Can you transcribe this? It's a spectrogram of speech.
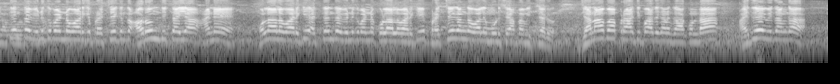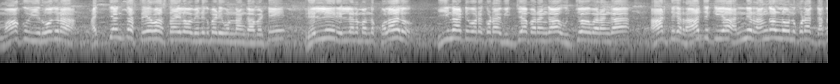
అత్యంత వెనుకబడిన వారికి ప్రత్యేకంగా అరుంధితయ్య అనే కులాల వారికి అత్యంత వెనుకబడిన కులాల వారికి ప్రత్యేకంగా వాళ్ళు మూడు శాతం ఇచ్చారు. జనాభా ప్రాతిపాదికన కాకుండా అదే విధంగా మాకు ఈ రోజున అత్యంత తీవ్ర స్థాయిలో వెనుకబడి ఉన్నాం కాబట్టి రెల్లి రెల్లి మంద కులాలు ఈనాటి వరకు కూడా విద్యాపరంగా ఉద్యోగపరంగా ఆర్థిక రాజకీయ అన్ని రంగాల్లోనూ కూడా గత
